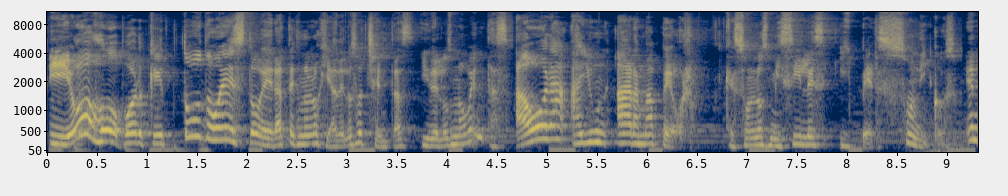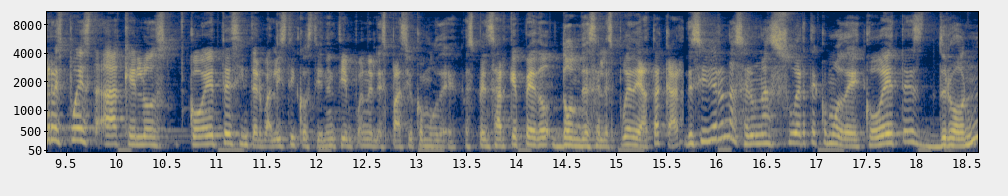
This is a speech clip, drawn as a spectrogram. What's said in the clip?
Y ojo, porque todo esto era tecnología de los 80s y de los 90s. Ahora hay un arma peor que son los misiles hipersónicos. En respuesta a que los cohetes intervalísticos tienen tiempo en el espacio como de pues, pensar qué pedo donde se les puede atacar, decidieron hacer una suerte como de cohetes dron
